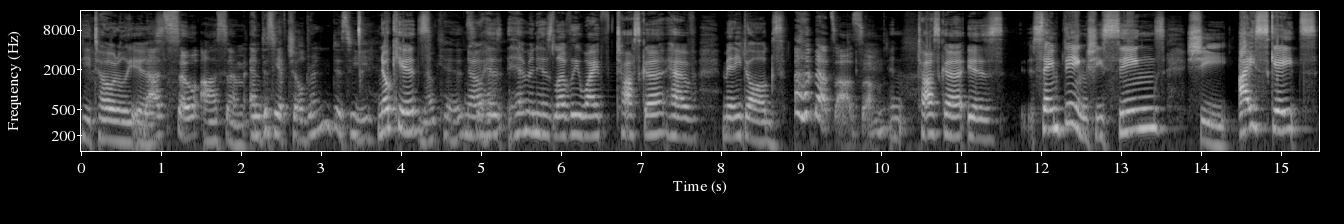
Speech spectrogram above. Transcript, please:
He totally is. that's so awesome and does he have children does he no kids. No kids, No, yeah. his him and his lovely wife Tosca have many dogs. that's awesome And Tosca is same thing. She sings, she ice skates.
